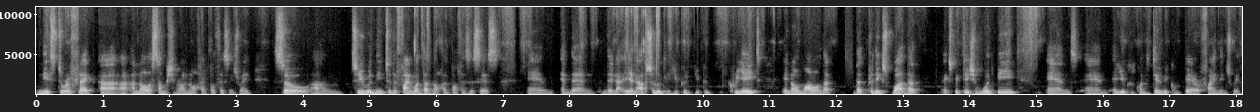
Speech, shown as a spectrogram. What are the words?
needs to reflect a, a null assumption or a null hypothesis, right? So um, so you would need to define what that null hypothesis is, and and then then and absolutely you could you could create a null model that that predicts what that expectation would be, and and and you could quantitatively compare findings with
